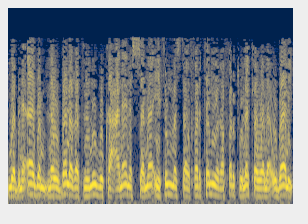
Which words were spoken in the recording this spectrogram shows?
يا ابن آدم لو بلغت ذنوبك عنان السماء ثم استغفرتني غفرت لك ولا أبالي.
